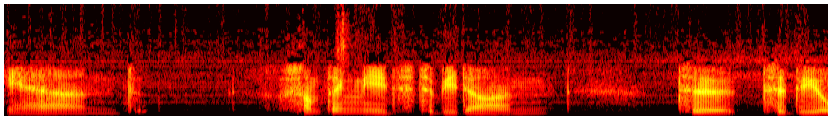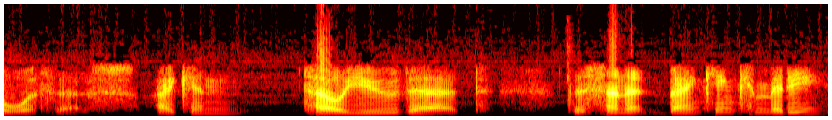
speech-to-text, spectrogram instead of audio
And something needs to be done to, to deal with this. I can tell you that the Senate Banking Committee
